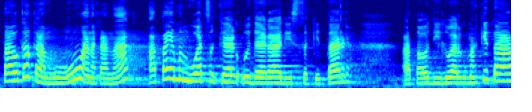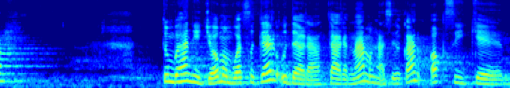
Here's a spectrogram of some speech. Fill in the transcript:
Tahukah kamu anak-anak apa yang membuat segar udara di sekitar atau di luar rumah kita? Tumbuhan hijau membuat segar udara karena menghasilkan oksigen.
